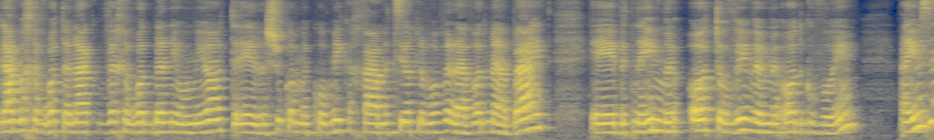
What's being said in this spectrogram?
גם בחברות ענק וחברות בינלאומיות אה, לשוק המקומי ככה מציעות לבוא ולעבוד מהבית אה, בתנאים מאוד טובים ומאוד גבוהים. האם זה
